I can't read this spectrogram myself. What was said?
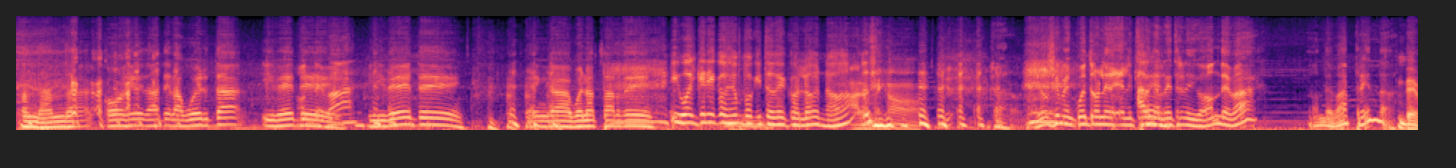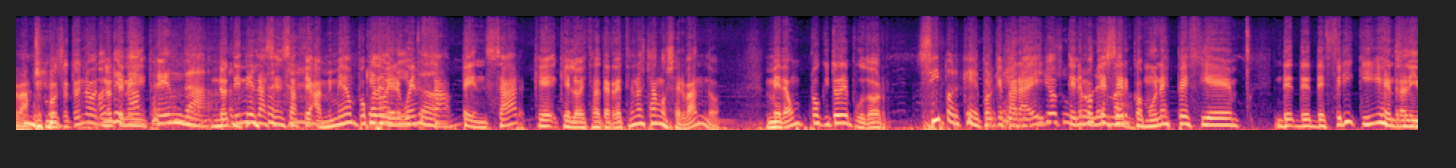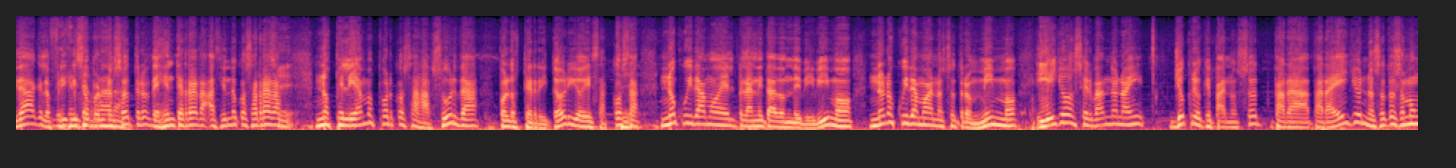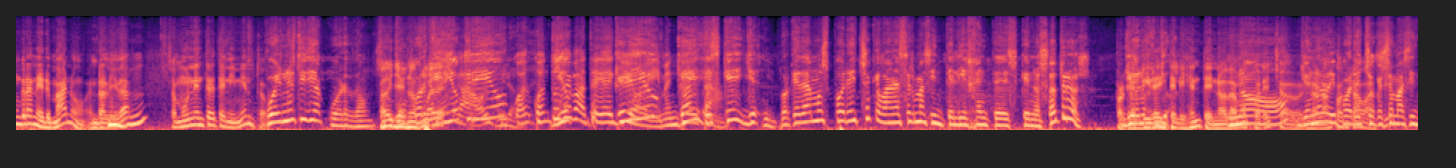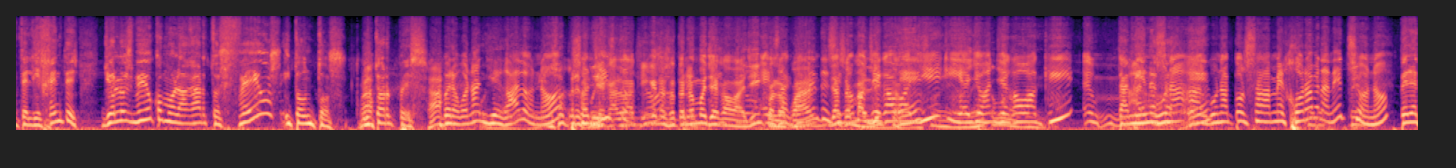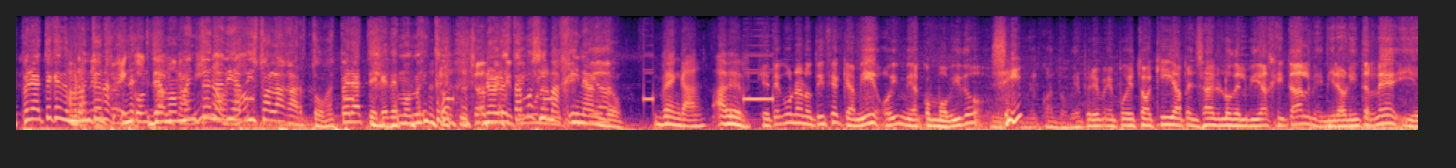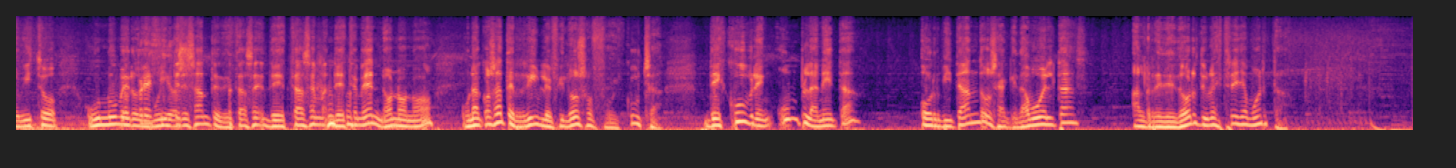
Anda, anda, coge, date la vuelta y vete. Y vete. Venga, buenas tardes. Igual quería coger un poquito de color, ¿no? Yo si me encuentro el, el extraterrestre le digo, ¿dónde vas? ¿Dónde vas, prenda? ¿Dónde va? Vosotros no, no ¿Dónde va, tenéis, prenda? no tenéis la sensación. A mí me da un poco de vergüenza pensar que, que los extraterrestres no están observando. Me da un poquito de pudor. Sí, ¿por qué? Porque para Porque ellos tiene su tenemos que ser como una especie de, de, de frikis, en realidad, que los frikis somos rara. nosotros, de gente rara, haciendo cosas raras. Nos peleamos por cosas absurdas, por los territorios y esas cosas. No cuidamos el planeta donde vivimos, no nos cuidamos a nosotros mismos. Y ellos observándonos ahí, yo creo que para nosotros, para, para ellos, nosotros somos un gran hermano, en realidad. Somos un entretenimiento. Pues no estoy de acuerdo. Oye, no porque puede- yo creo... oye, ¿cu- cuánto yo debate hay hoy? Me que es que yo- porque damos por hecho que van a ser más inteligentes que nosotros. Porque Yo es no- vida yo- inteligente, no damos por hecho. yo no no doy han por hecho que son más inteligentes. Yo los veo como lagartos feos y tontos y torpes. Pero bueno, han llegado, ¿no? Hemos Son llegado listos, aquí ¿no? que nosotros no hemos llegado allí, con lo cual ya si no son hemos más llegado listos. allí y ellos han llegado aquí, eh, También eso, alguna, ¿eh? alguna cosa mejor habrán hecho, ¿no? Pero espérate que de Habrán momento, de momento camino, nadie ha ¿no? visto al lagarto. Espérate, que de momento nos lo estamos imaginando. Venga, a ver. Que tengo una noticia que a mí hoy me ha conmovido. ¿Sí? Cuando me, he puesto aquí a pensar en lo del viaje y tal, me he mirado en internet y he visto un número de muy interesante de, esta, de, esta de este mes. No, no, no. Una cosa terrible, filósofo, escucha. Descubren un planeta orbitando, o sea, que da vueltas alrededor de una estrella muerta.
